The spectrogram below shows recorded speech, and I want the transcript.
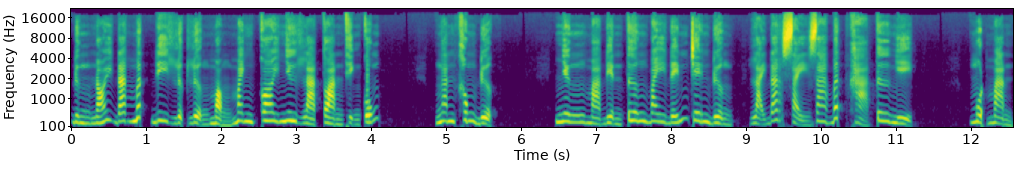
Đừng nói đã mất đi lực lượng mỏng manh coi như là toàn thịnh cũng. Ngăn không được. Nhưng mà Điền tương bay đến trên đường lại đã xảy ra bất khả tư nghị. Một màn.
